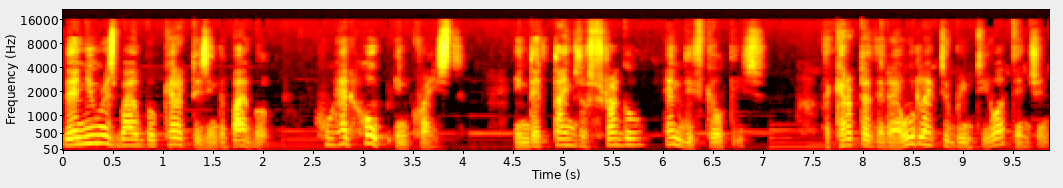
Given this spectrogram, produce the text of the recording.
there are numerous Bible characters in the Bible who had hope in Christ in their times of struggle and difficulties. The character that I would like to bring to your attention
